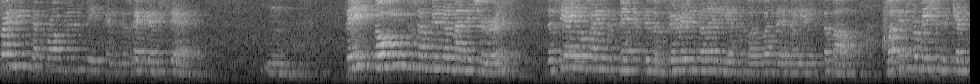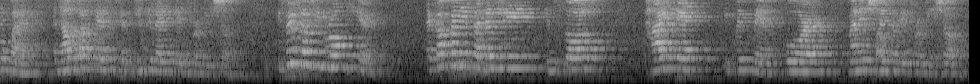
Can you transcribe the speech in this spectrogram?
Defining the problem statement, the second step. Mm. They, talking to some middle managers, the CIO finds that many of them have very little ideas about what the MIS is about, what information it can provide, and how to access and utilize the information. Is there something wrong here? A company suddenly installs high-tech equipment for management of information.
